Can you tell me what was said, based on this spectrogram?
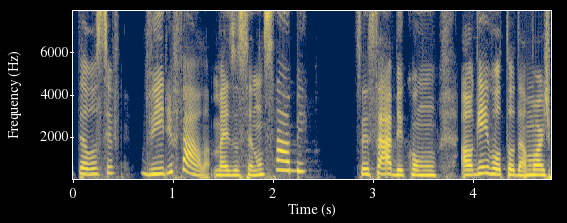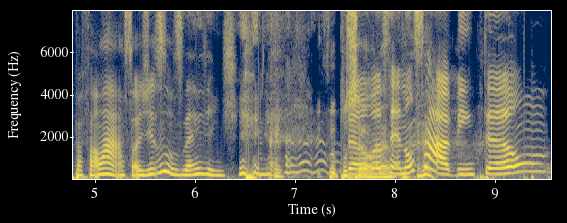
Então você vira e fala, mas você não sabe. Você sabe como alguém voltou da morte para falar? Só Jesus, né, gente? Foi pro então céu, né? você não sabe. Então,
